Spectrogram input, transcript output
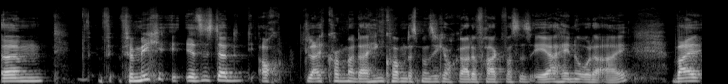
Ähm, für mich ist es dann auch, vielleicht kommt man da hinkommen, dass man sich auch gerade fragt, was ist eher Henne oder Ei? Weil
